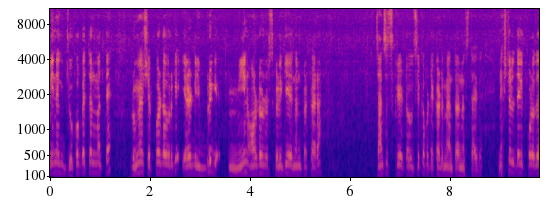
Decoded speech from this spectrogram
ಮೇನಾಗಿ ಜೋಕೋ ಬೆತ್ತಲ್ ಮತ್ತು ರುಮೇಶ್ ಶೆಫರ್ಡ್ ಅವ್ರಿಗೆ ಎರಡು ಇಬ್ಬರಿಗೆ ಮೇನ್ ಆಲ್ರೌಂಡರ್ಸ್ಗಳಿಗೆ ನನ್ನ ಪ್ರಕಾರ ಚಾನ್ಸಸ್ ಕ್ರಿಯೇಟ್ ಆಗೋದು ಸಿಕ್ಕಾಪಟ್ಟೆ ಕಡಿಮೆ ಅಂತ ಅನ್ನಿಸ್ತಾ ಇದೆ. ನೆಕ್ಸ್ಟಲ್ಲಿ ತೆಗೆದುಕೊಳ್ಳೋದು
